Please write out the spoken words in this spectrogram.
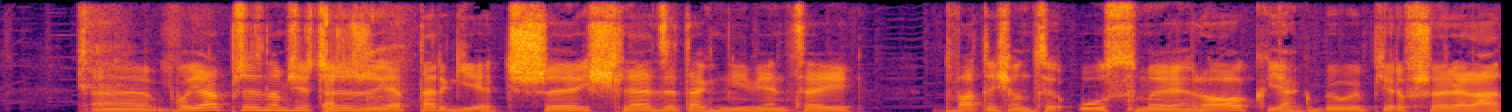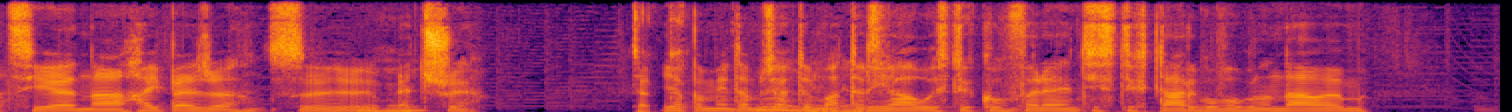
e, bo ja przyznam się szczerze, tak. że ja targi E3 śledzę tak mniej więcej 2008 rok, jak były pierwsze relacje na Hyperze z. Mhm. E E3. Tak. Ja pamiętam, że ja no, te materiały z tych konferencji, z tych targów oglądałem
